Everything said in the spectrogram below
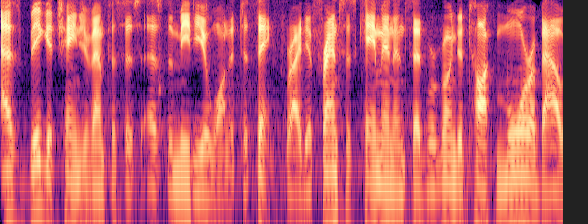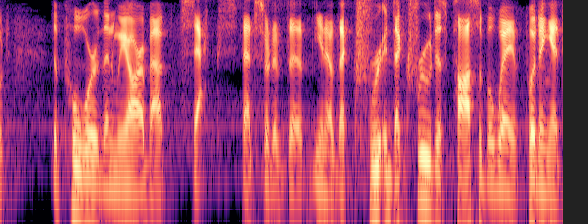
as big a change of emphasis as the media wanted to think. Right? If Francis came in and said, "We're going to talk more about the poor than we are about sex. That's sort of the you know the cru- the crudest possible way of putting it.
